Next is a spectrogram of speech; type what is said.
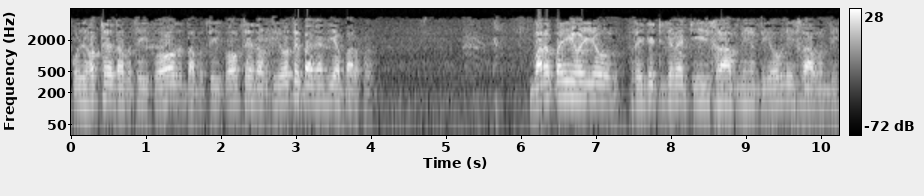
ਕੋਈ ਉੱਥੇ ਦਬਤੀ ਕੋਲ ਦਬਤੀ ਕੋ ਉੱਥੇ ਦਬਤੀ ਤੇ ਪੈ ਜਾਂਦੀ ਹੈ ਬਰਫ਼। ਬਰਫ਼ ਪਈ ਹੋਈ ਉਹ ਫ੍ਰਿਜ 'ਚ ਜਿਵੇਂ ਚੀਜ਼ ਖਰਾਬ ਨਹੀਂ ਹੁੰਦੀ, ਉਹ ਵੀ ਨਹੀਂ ਖਰਾਬ ਹੁੰਦੀ।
